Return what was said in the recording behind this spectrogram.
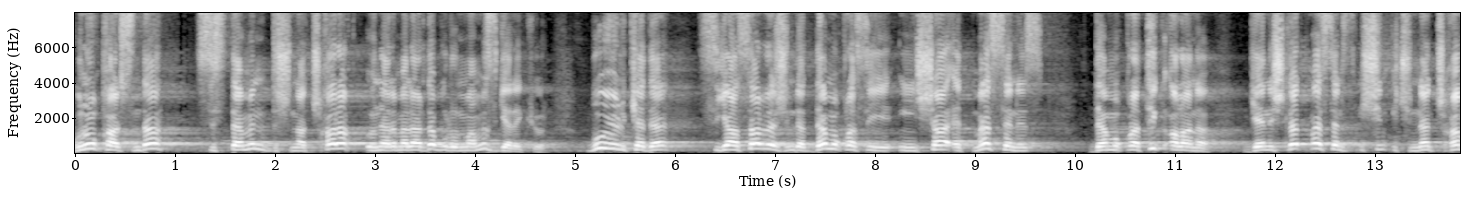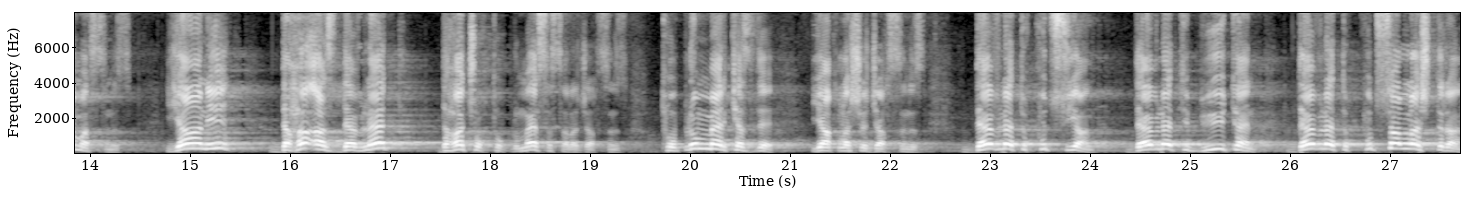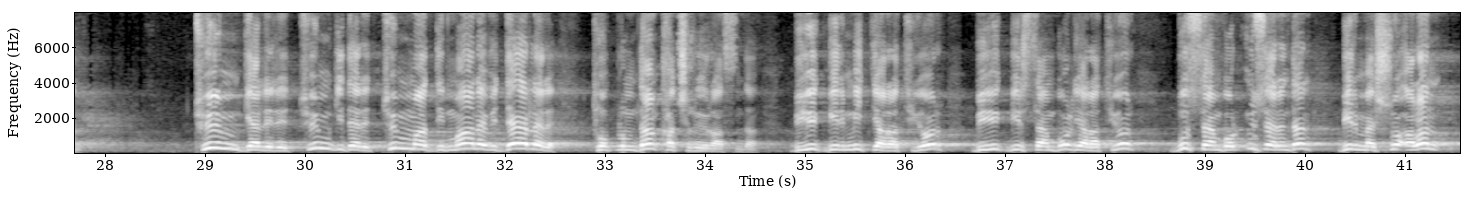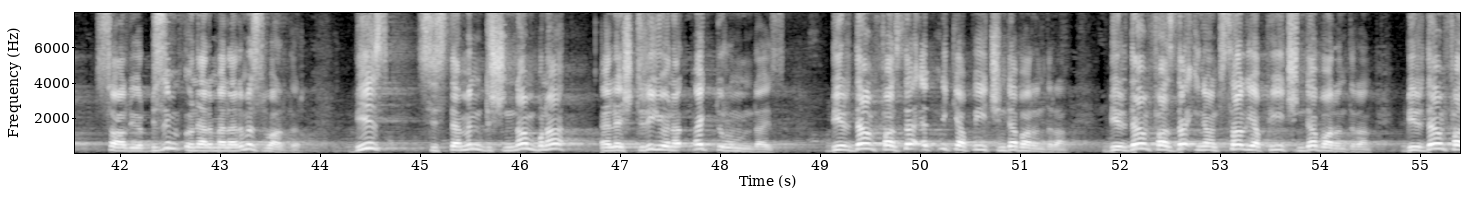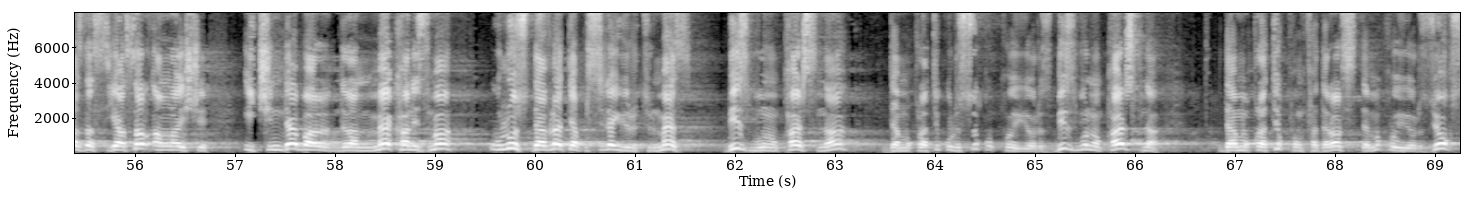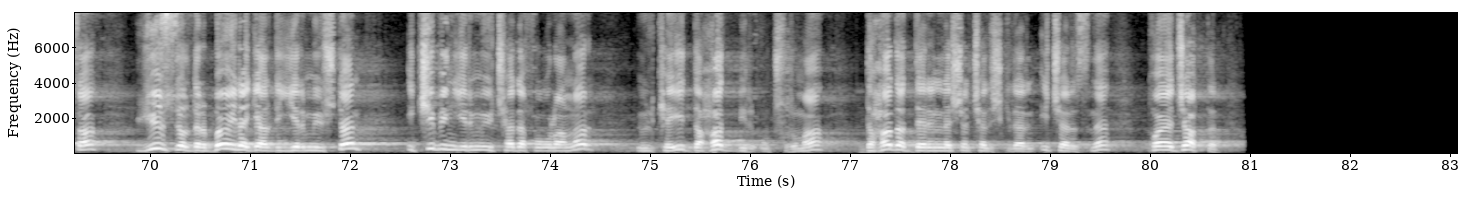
Bunun karşısında sistemin dışına çıkarak önermelerde bulunmamız gerekiyor. Bu ülkede siyasal rejimde demokrasiyi inşa etmezseniz, demokratik alanı genişletmezseniz işin içinden çıkamazsınız. Yani daha az devlet, daha çok topluma esas alacaksınız. Toplum merkezli yaklaşacaksınız. Devleti kutsayan, devleti büyüten, devleti kutsallaştıran, tüm geliri, tüm gideri, tüm maddi manevi değerleri toplumdan kaçırıyor aslında. Büyük bir mit yaratıyor, büyük bir sembol yaratıyor. Bu sembol üzerinden bir meşru alan sağlıyor. Bizim önermelerimiz vardır. Biz sistemin dışından buna eleştiri yönetmek durumundayız. Birden fazla etnik yapıyı içinde barındıran, birden fazla inançsal yapıyı içinde barındıran, birden fazla siyasal anlayışı içinde barındıran mekanizma ulus devlet yapısıyla yürütülmez. Biz bunun karşısına demokratik ulusu koyuyoruz. Biz bunun karşısına demokratik konfederal sistemi koyuyoruz. Yoksa 100 yıldır böyle geldi 23'ten 2023 hedefi olanlar ülkeyi daha bir uçuruma, daha da derinleşen çelişkilerin içerisine koyacaktır.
